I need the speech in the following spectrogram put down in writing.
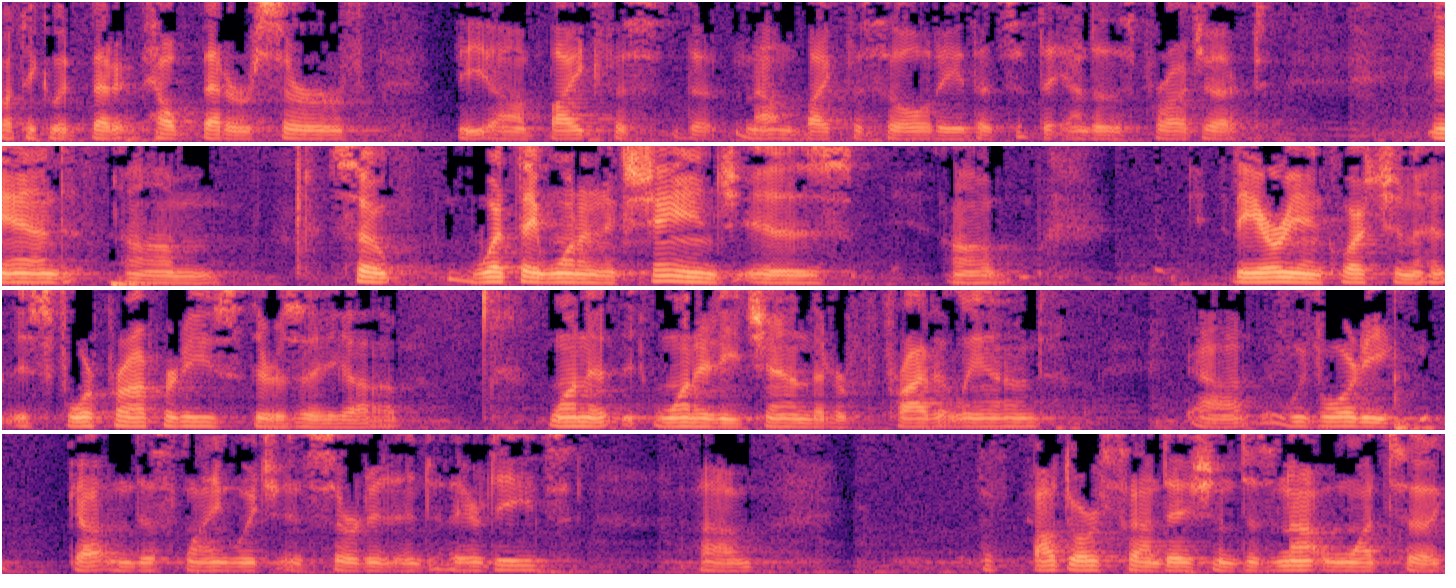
I think it would better, help better serve the uh, bike, the mountain bike facility that's at the end of this project. And um, so what they want in exchange is, um, the area in question is four properties. There's a, uh, one at, one at each end that are privately owned. Uh, We've already gotten this language inserted into their deeds. Um, The Outdoor Foundation does not want to,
